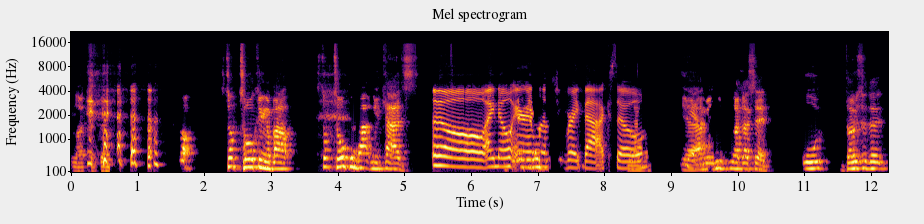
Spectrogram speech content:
Like stop, stop talking about stop talking about new Kaz. Oh, I know Aaron loves you right back. So yeah. yeah, yeah. I mean, like I said, all those are the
